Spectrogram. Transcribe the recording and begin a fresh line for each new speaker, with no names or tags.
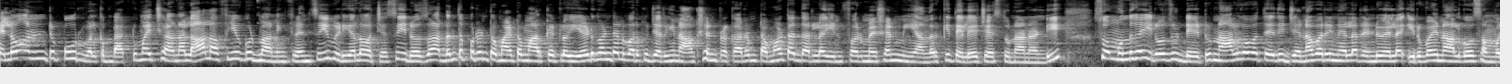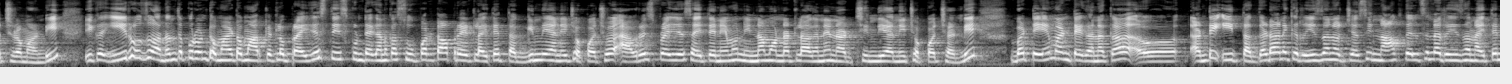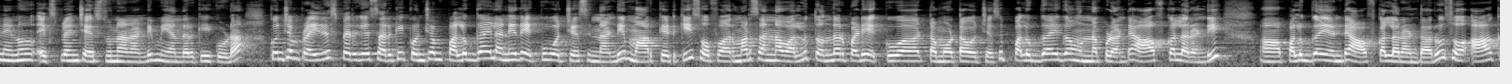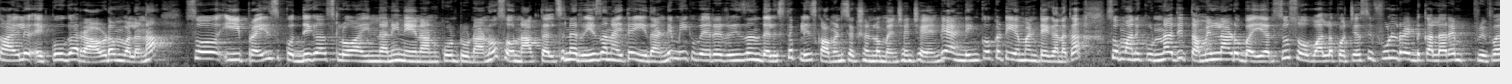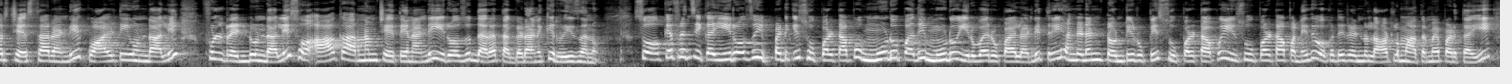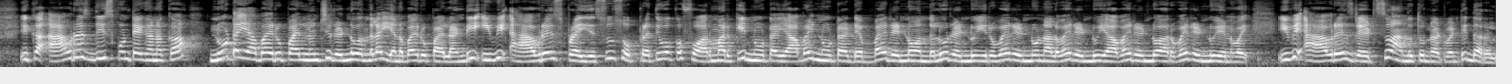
Hello Anantapur welcome back to my channel. All of you good morning friends. ఈ వీడియోలో వచ్చేసి ఈరోజు Anantapuram tomato మార్కెట్లో ఏడు గంటల వరకు జరిగిన ఆక్షన్ ప్రకారం టమాటా ధరల ఇన్ఫర్మేషన్ మీ అందరికీ తెలియజేస్తున్నానండి. సో ముందుగా ఈరోజు డేటు నాలుగవ తేదీ జనవరి నెల రెండు వేల ఇరవై నాలుగవ సంవత్సరం అండి. ఇక ఈరోజు అనంతపురం టొమాటో మార్కెట్లో ప్రైజెస్ తీసుకుంటే కనుక సూపర్ టాప్ రేట్లు అయితే తగ్గింది అని చెప్పొచ్చు. యావరేజ్ ప్రైజెస్ అయితేనేమో నిన్న మొన్నట్లాగానే నడిచింది అని చెప్పొచ్చండి. బట్ ఏమంటే కనుక అంటే ఈ తగ్గడానికి రీజన్ వచ్చేసి నాకు తెలిసిన రీజన్ అయితే అయితే నేను ఎక్స్ప్లెయిన్ చేస్తున్నానండి మీ అందరికీ కూడా. కొంచెం ప్రైజెస్ పెరిగేసరికి కొంచెం పలుగ్గాయలు అనేది ఎక్కువ వచ్చేసిందండి మార్కెట్కి. సో ఫార్మర్స్ అన్న వాళ్ళు తొందరపడి ఎక్కువ టమోటా వచ్చేసి పలుగ్గాయగా ఉన్నప్పుడు అంటే హాఫ్ కలర్ అండి. పలుగ్గాయ అంటే హాఫ్ కలర్ అంటారు. సో ఆ కాయలు ఎక్కువగా రావడం వలన సో ఈ ప్రైస్ కొద్దిగా స్లో అయిందని నేను అనుకుంటున్నాను. సో నాకు తెలిసిన రీజన్ అయితే ఇదండి. మీకు వేరే రీజన్ తెలిస్తే ప్లీజ్ కామెంట్ సెక్షన్లో మెన్షన్ చేయండి. అండ్ ఇంకొకటి ఏమంటే కనుక సో మనకు ఉన్నది తమిళనాడు బయ్యర్స్ సో వాళ్ళకు వచ్చేసి ఫుల్ రెడ్ కలరే ప్రిఫర్ చేస్తారండి. క్వాలిటీ ఉండాలి ఫుల్ రెడ్ ఉండాలి. సో ఆ కారణం చేతేనండి ఈరోజు ధర తగ్గడానికి రీజను. సో ఓకే ఫ్రెండ్స్ ఇక ఈరోజు ఇప్పటికీ సూపర్ టాప్ మూడు పది మూడు ఇరవై రూపాయలు అండి three hundred and twenty rupees super top. ఈ సూపర్ టాప్ అనేది ఒకటి రెండు లాట్లు మాత్రమే పడతాయి. ఇక యావరేజ్ తీసుకుంటే గనక నూట యాభై రూపాయల నుంచి రెండు వందల ఎనభై రూపాయలు అండి ఇవి యావరేజ్ ప్రైజెస్. సో ప్రతి ఒక్క ఫార్మర్కి నూట యాభై నూట డెబ్బై రెండు వందలు రెండు ఇరవై రెండు నలభై రెండు యాభై రెండు అరవై రెండు ఎనభై ఇవి యావరేజ్ రేట్స్ అందుతున్నటువంటి ధరలు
